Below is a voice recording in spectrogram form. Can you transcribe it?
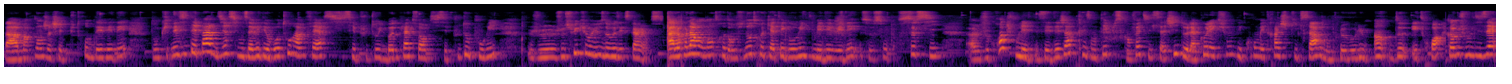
bah maintenant j'achète plus trop de DVD. Donc n'hésitez pas à me dire si vous avez des retours à me faire, si c'est plutôt une bonne plateforme, si c'est plutôt pourri. Je, suis curieuse de vos expériences. Alors là on entre dans une autre catégorie de mes DVD, ce sont ceux-ci. Euh, je crois que je vous les ai déjà présentés puisqu'en fait il s'agit de la collection des courts-métrages Pixar, donc le volume 1, 2 et 3. Comme je vous le disais,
